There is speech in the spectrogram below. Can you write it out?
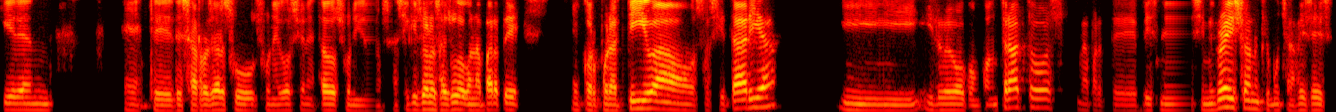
quieren este, desarrollar su, su, negocio en Estados Unidos. Así que yo los ayudo con la parte eh, corporativa o societaria y, y, luego con contratos, la parte de business immigration, que muchas veces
